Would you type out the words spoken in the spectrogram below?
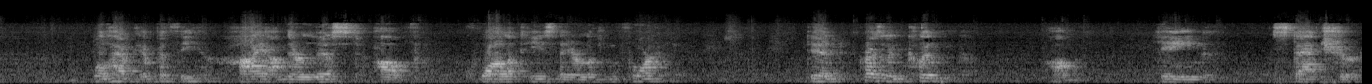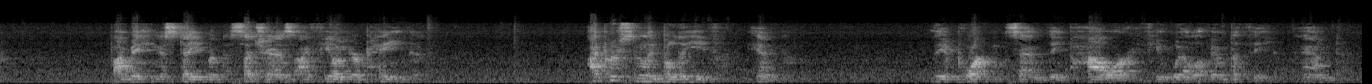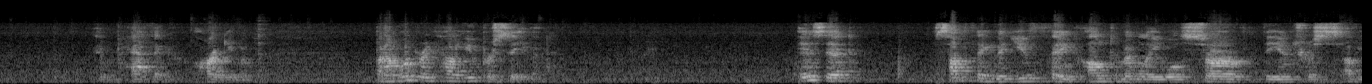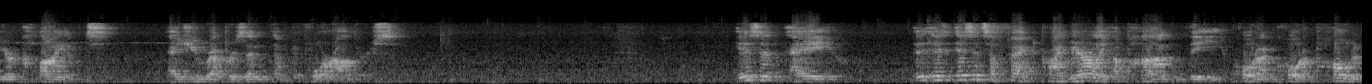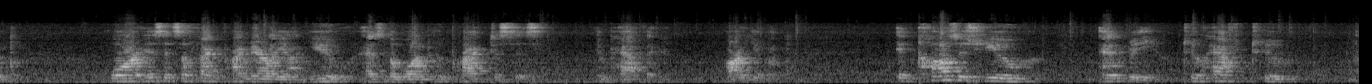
will have empathy high on their list of qualities they are looking for? Did President Clinton um, gain stature by making a statement such as, I feel your pain? I personally believe in the importance and the power, if you will, of empathy and empathic argument. But I'm wondering how you perceive it. Is it something that you think ultimately will serve the interests of your clients as you represent them before others? Is it a is, is its effect primarily upon the quote-unquote opponent, or is its effect primarily on you as the one who practices empathic argument? It causes you me to have to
